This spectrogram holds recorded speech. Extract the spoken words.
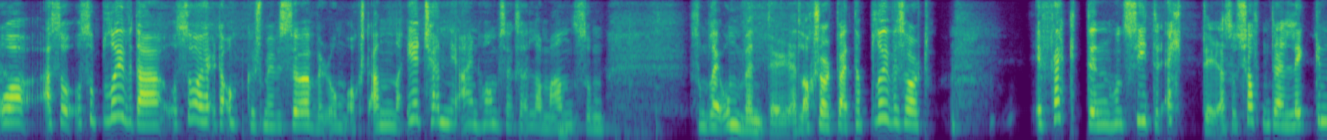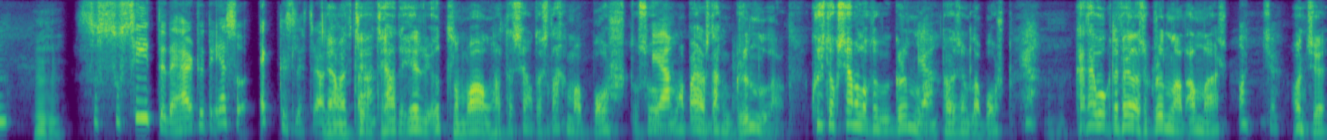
Och alltså och så blev det och så är det onkel som vi server om och andra. Jag känner en homosexuell man som som blev omvänd eller också att det blev sort effekten hon sitter efter alltså schalten till en läggen Mm. Så så sitter det här det är så äckligt rätt. Ja men det hade är ju utlom val hade sen att snacka om borst och så man bara snacka om Grönland. Kus dock samma lagt om Grönland tar sen la borst. Kan det våga fel så Grönland annars? Inte. Inte.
